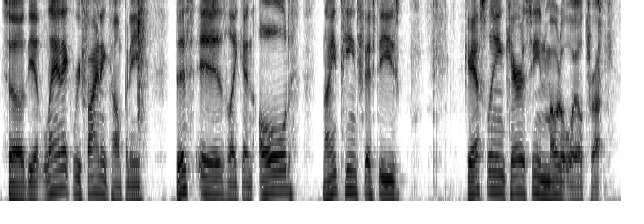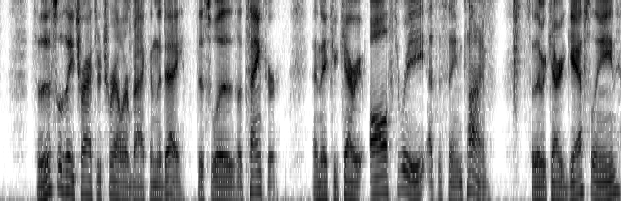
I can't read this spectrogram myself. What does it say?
So the Atlantic Refining Company, this is like an old 1950s gasoline kerosene motor oil truck. So this was a tractor trailer back in the day. This was a tanker and they could carry all three at the same time. So they would carry gasoline,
